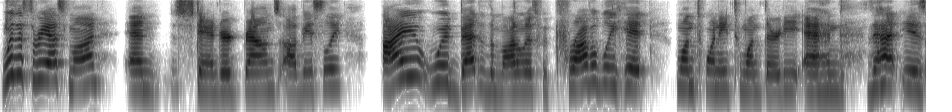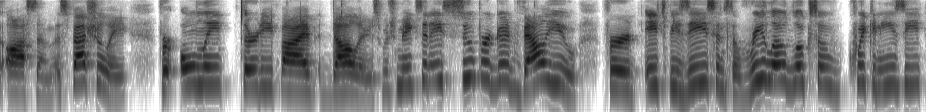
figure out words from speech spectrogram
With a 3S mod and standard rounds, obviously, I would bet that the Monolith would probably hit 120 to 130 and that is awesome, especially for only $35, which makes it a super good value for HVZ since the reload looks so quick and easy,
